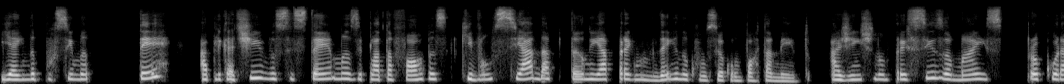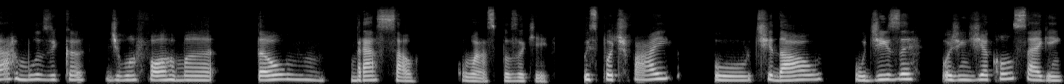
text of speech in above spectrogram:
e ainda por cima ter aplicativos, sistemas e plataformas que vão se adaptando e aprendendo com o seu comportamento. A gente não precisa mais procurar música de uma forma tão braçal, com aspas aqui. O Spotify, o Tidal, o Deezer, hoje em dia conseguem,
